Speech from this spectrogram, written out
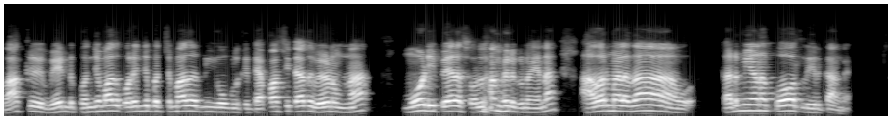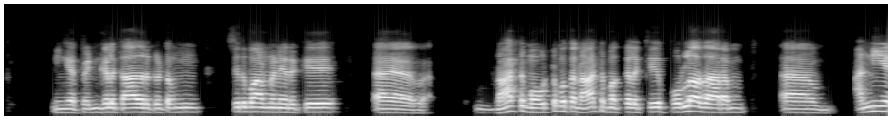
வாக்கு வேண்டும் கொஞ்சமாவது குறைஞ்சபட்சமாவது நீங்க உங்களுக்கு டெபாசிட்டாவது வேணும்னா, மோடி பேரை சொல்லாம இருக்கணும். ஏன்னா, அவர் மேலதான் கடுமையான கோவத்துல இருக்காங்க. நீங்க பெண்களுக்காக இருக்கட்டும், சிறுபான்மையினருக்கு, நாட்டு ஒட்டுமொத்த நாட்டு மக்களுக்கு, பொருளாதாரம், அந்நிய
